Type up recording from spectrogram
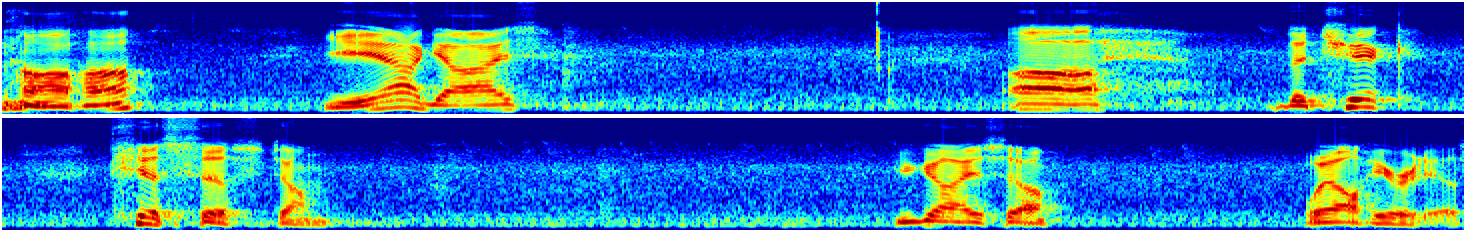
Uh-huh. Yeah, guys. Uh, the chick kiss system. You guys, uh, well, here it is.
